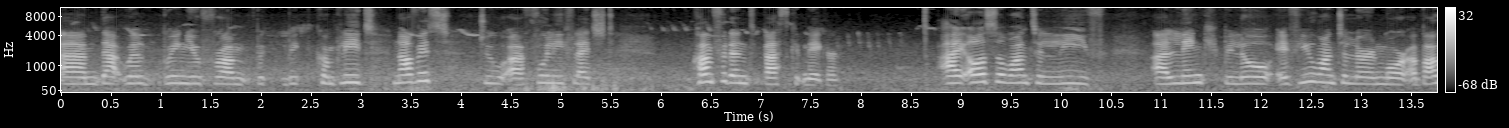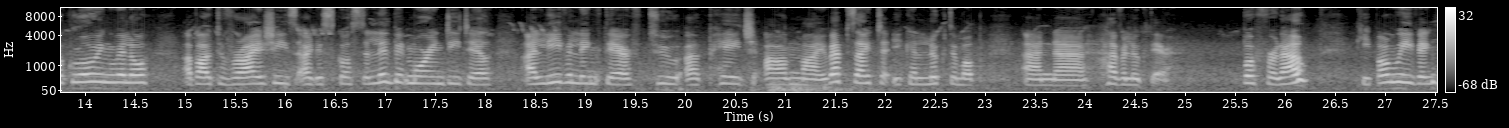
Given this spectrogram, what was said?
um, that will bring you from complete novice to a fully fledged confident basket maker. I also want to leave a link below if you want to learn more about growing willow, about the varieties I discussed a little bit more in detail. I'll leave a link there to a page on my website that you can look them up and uh, have a look there. But for now, keep on weaving.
